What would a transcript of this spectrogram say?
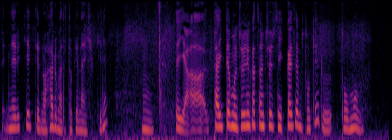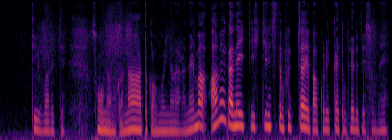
て寝雪っていうのは春まで溶けない雪ねうん、いやー大抵も12月の中旬に1回全部溶けると思うって言われてそうなのかなとか思いながらね。まあ雨がね一日でも降っちゃえばこれ1回溶けるでしょうね。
